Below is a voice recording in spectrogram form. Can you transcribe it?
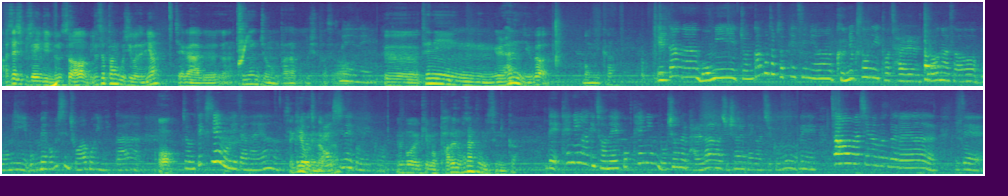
아시다시피 저희 이제 눈썹, 눈썹한 곳이거든요. 제가 그 태닝 좀 받아보고 싶어서 네네. 그 태닝을 하는 이유가 뭡니까? 일단은 몸이 좀 까무잡잡해지면 근육선이 더 잘 드러나서 몸이 몸매가 훨씬 좋아 보이니까 어, 좀 섹시해 보이잖아요. 섹시해 보인다고요? 날씬해 보이고. 뭐 이렇게 뭐 바르는 화장품 있습니까? 네, 태닝하기 전에 꼭 태닝 로션을 발라 주셔야 돼가지고. 네, 처음 하시는 분들은 이제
